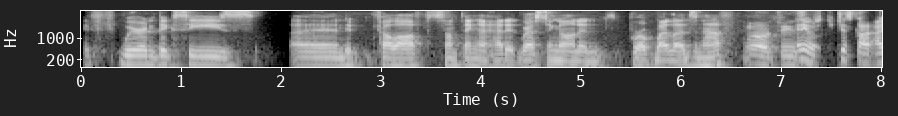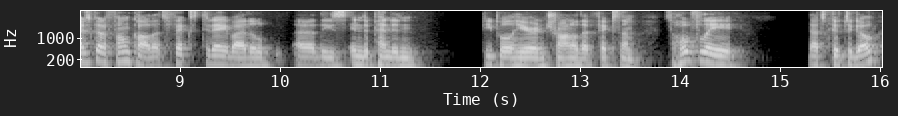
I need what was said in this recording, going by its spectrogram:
If we're in big seas and it fell off something. I had it resting on and broke my lens in half. Oh, jeez. Anyway, just got I just got a phone call that's fixed today by a little uh, these independent people here in Toronto that fix them. So hopefully that's good to go.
